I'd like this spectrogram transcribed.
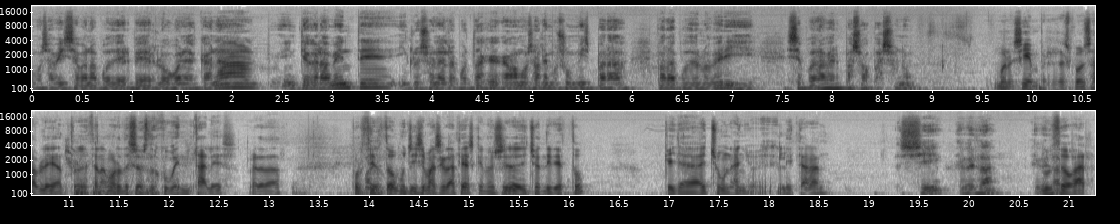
como sabéis se van a poder ver luego en el canal íntegramente, incluso en el reportaje que acabamos haremos un mix para, para poderlo ver y se podrá ver paso a paso, ¿no? Bueno, siempre responsable Antonio Zenamor de esos documentales, ¿verdad? Por cierto, muchísimas gracias, que no sé si lo he dicho en directo, que ya ha hecho un año, ¿eh? Lizarán. Sí, es verdad. Dulce Hogar.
